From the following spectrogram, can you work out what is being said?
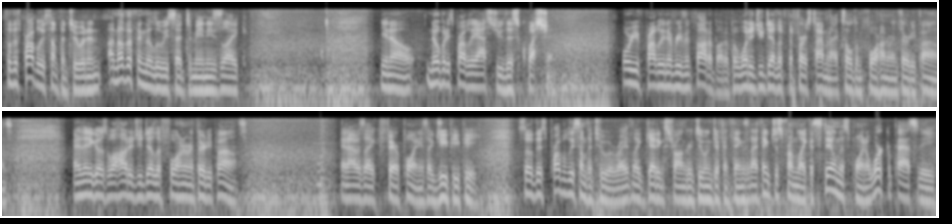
So there's probably something to it. And another thing that Louie said to me, and he's like, you know, nobody's probably asked you this question. Or you've probably never even thought about it. But what did you deadlift the first time? And I told him 430 pounds. And then he goes, Well, how did you deadlift 430 pounds? And I was like, Fair point. He's like, GPP. So there's probably something to it, right? Like getting stronger, doing different things. And I think just from like a staleness point, a work capacity,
